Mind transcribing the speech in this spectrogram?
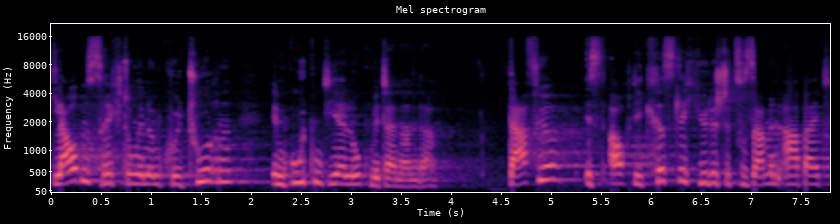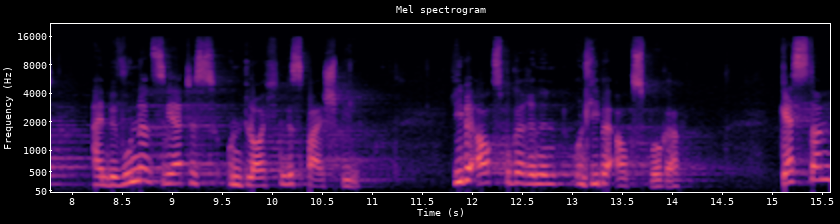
Glaubensrichtungen und Kulturen im guten Dialog miteinander. Dafür ist auch die christlich-jüdische Zusammenarbeit ein bewundernswertes und leuchtendes Beispiel. Liebe Augsburgerinnen und liebe Augsburger, gestern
